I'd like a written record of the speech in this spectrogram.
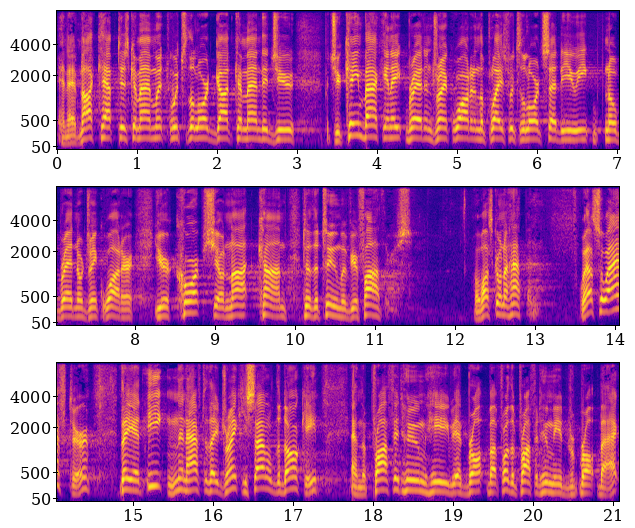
and have not kept his commandment which the Lord God commanded you, but you came back and ate bread and drank water in the place which the Lord said to you, Eat no bread nor drink water, your corpse shall not come to the tomb of your fathers. Well, what's going to happen? Well, so after they had eaten and after they drank, he saddled the donkey and the prophet whom he had brought, but for the prophet whom he had brought back.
